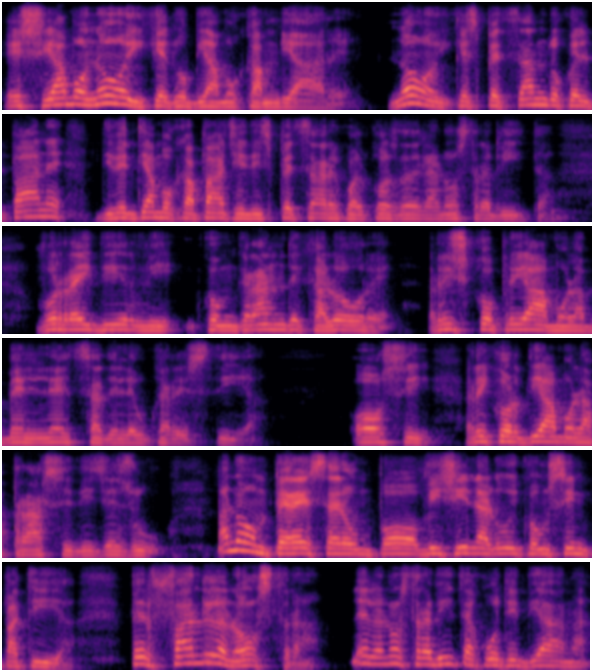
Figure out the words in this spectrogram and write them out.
e siamo noi che dobbiamo cambiare. Noi che spezzando quel pane diventiamo capaci di spezzare qualcosa della nostra vita. Vorrei dirvi con grande calore, riscopriamo la bellezza dell'Eucarestia. Oh sì, ricordiamo la prassi di Gesù, ma non per essere un po' vicino a lui con simpatia, per farla nostra, nella nostra vita quotidiana.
